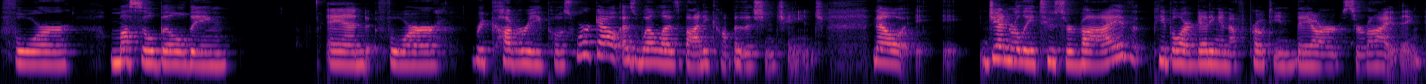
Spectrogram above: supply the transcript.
for muscle building and for recovery post workout, as well as body composition change. Now, generally, to survive, people are getting enough protein, they are surviving.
